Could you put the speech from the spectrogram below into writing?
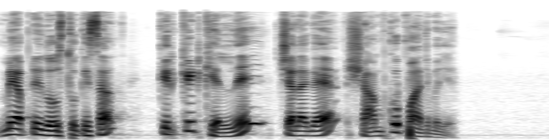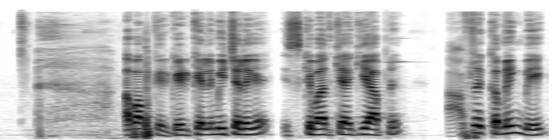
मैं अपने दोस्तों के साथ क्रिकेट खेलने चला गया शाम को पाँच बजे। अब आप क्रिकेट खेलने भी चले गए। इसके बाद क्या किया आपने? आफ्टर कमिंग बैक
